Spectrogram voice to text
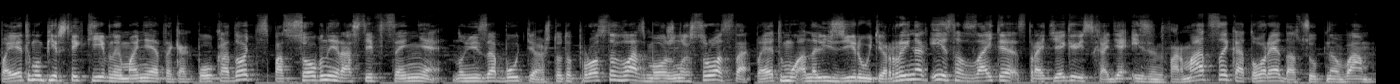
Поэтому перспективные монеты, как Polkadot, способны расти в цене. Но не забудьте, что это просто возможность роста. Поэтому анализируйте рынок и создайте стратегию, исходя из информации, которая доступна вам.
